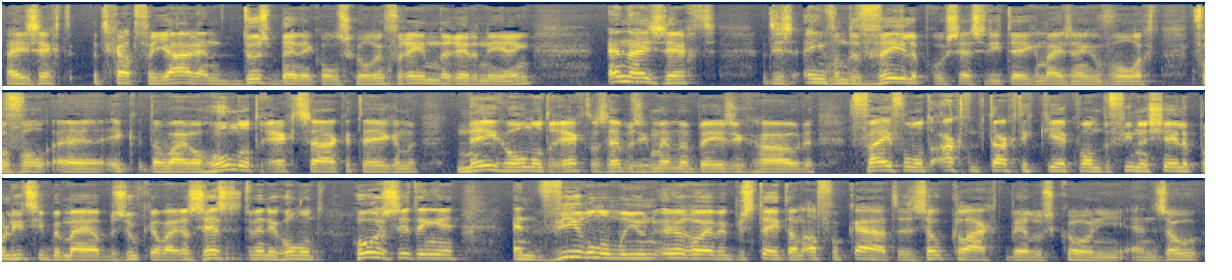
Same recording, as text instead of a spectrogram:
hij zegt, het gaat verjaren en dus ben ik onschuldig. Een vreemde redenering. En hij zegt, het is een van de vele processen die tegen mij zijn gevolgd. Vervol uh, ik, er waren 100 rechtszaken tegen me. 900 rechters hebben zich met me bezig gehouden. 588 keer kwam de financiële politie bij mij op bezoek. Er waren 2600 hoorzittingen. En 400 miljoen euro heb ik besteed aan advocaten. Zo klaagt Berlusconi. En zo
